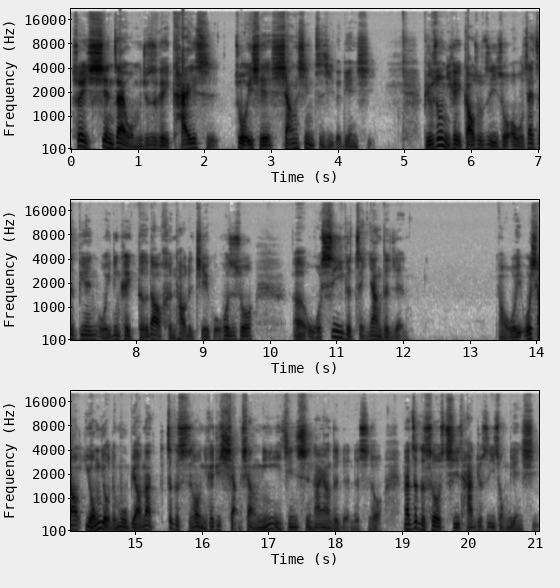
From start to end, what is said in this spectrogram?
所以现在我们就是可以开始做一些相信自己的练习。比如说，你可以告诉自己说：“哦，我在这边，我一定可以得到很好的结果。”或者说，呃，我是一个怎样的人？哦，我我想要拥有的目标。那这个时候，你可以去想象你已经是那样的人的时候，那这个时候其实它就是一种练习。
